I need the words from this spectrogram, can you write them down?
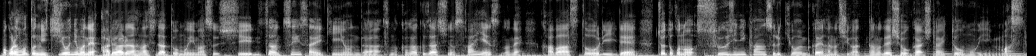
まあ、これ本当日常にもね、あるあるな話だと思いますし、実はつい最近読んだ、その科学雑誌のサイエンスのね、カバーストーリーで、ちょっとこの数字に関する興味深い話があったので、紹介したいと思います。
